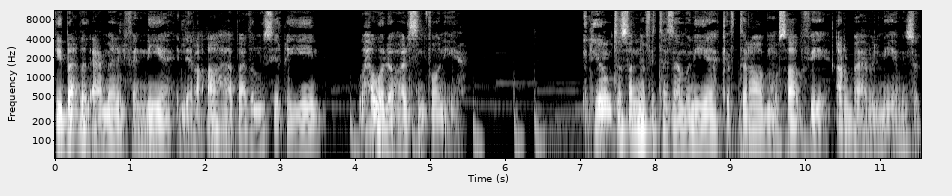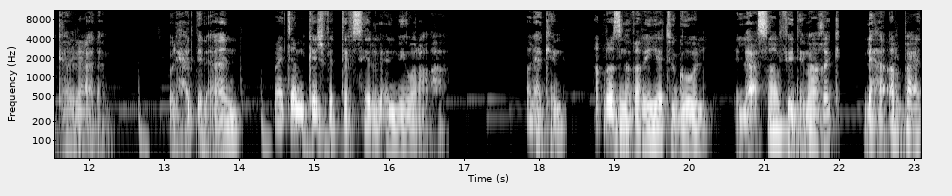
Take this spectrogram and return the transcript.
في بعض الأعمال الفنية اللي رآها بعض الموسيقيين وحولوها لسيمفونية. اليوم تصنف التزامنية كاضطراب مصاب فيه 4% من سكان العالم. ولحد الآن ما تم كشف التفسير العلمي وراءها. ولكن أبرز نظرية تقول الأعصاب في دماغك لها أربعة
